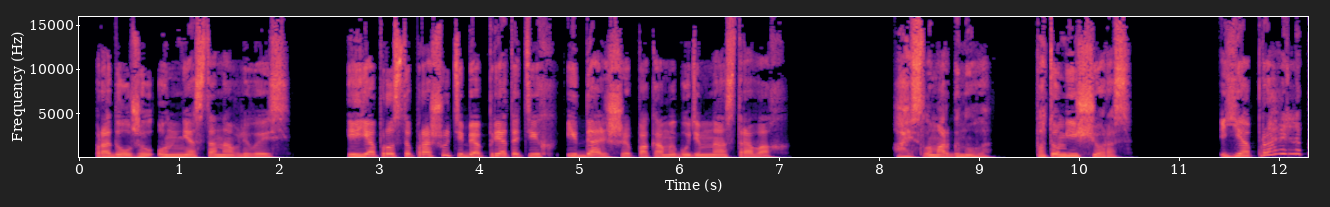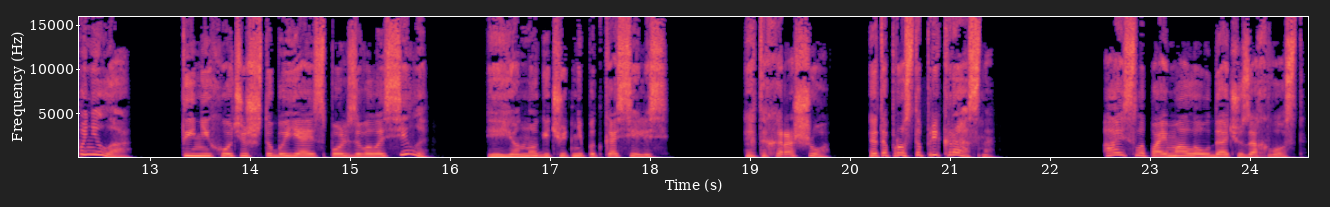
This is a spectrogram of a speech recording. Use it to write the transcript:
— продолжил он, не останавливаясь. «И я просто прошу тебя прятать их и дальше, пока мы будем на островах». Айсла моргнула. Потом еще раз. «Я правильно поняла? Ты не хочешь, чтобы я использовала силы?» Ее ноги чуть не подкосились. «Это хорошо. Это просто прекрасно!» Айсла поймала удачу за хвост.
